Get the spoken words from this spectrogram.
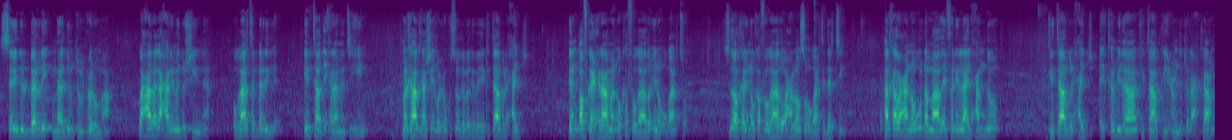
saydu lberi maa dumtum xuruma waxaa laga xarimay dushiina ugaarta beriga intaad ixraaman tihiin marka halkaa sheikh wuxuu ku soo gebagabeeyey kitaabu lxaj in qofka ixraaman uu ka fogaado inuu ugaarto. Sidoo kale inuu ka fogaado waxa loo soo ugaartay dartii. Halkaa waxaa noogu dhammaaday falilaahi alxamdu kitaabu lxaj ay ka mid ah kitaabkii cumdat laxkaam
